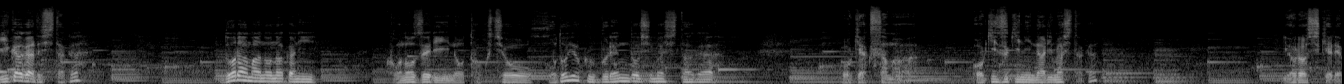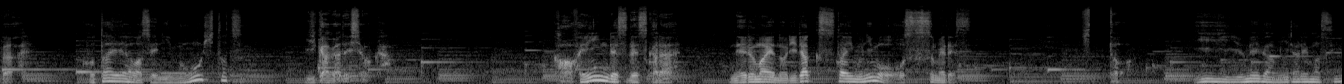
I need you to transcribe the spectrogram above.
いかがでしたか？ドラマの中にこのゼリーの特徴を程よくブレンドしましたがお客様はお気づきになりましたか？よろしければ答え合わせにもう一ついかがでしょうか？カフェインレスですから寝る前のリラックスタイムにもおすすめです。きっといい夢が見られますよ。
